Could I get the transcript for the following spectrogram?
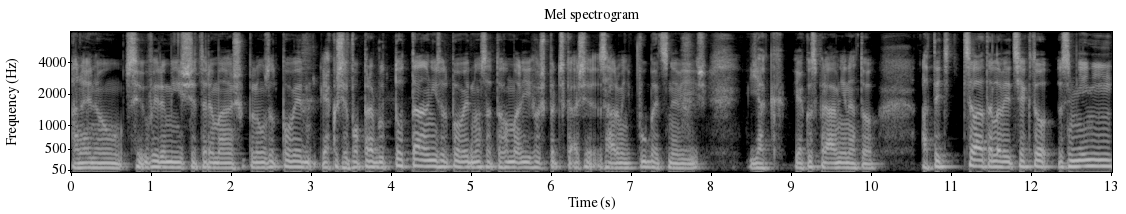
A najednou si uvědomíš, že teda máš úplnou zodpovědnost, jakože opravdu totální zodpovědnost za toho malého šprčka a že zároveň vůbec nevíš, jak jako správně na to. A teď celá tahle věc, jak to změní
